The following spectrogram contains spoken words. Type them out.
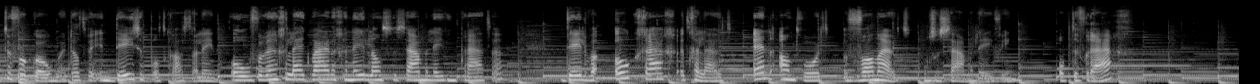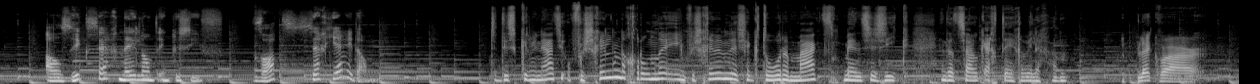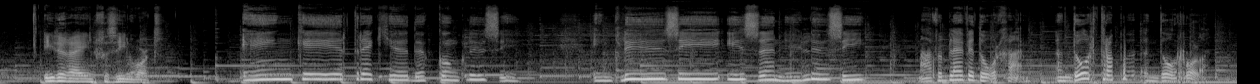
te voorkomen dat we in deze podcast alleen over een gelijkwaardige Nederlandse samenleving praten, delen we ook graag het geluid en antwoord vanuit onze samenleving op de vraag: Als ik zeg Nederland inclusief, wat zeg jij dan? De discriminatie op verschillende gronden in verschillende sectoren maakt mensen ziek. En dat zou ik echt tegen willen gaan. Een plek waar iedereen gezien wordt. Eén keer trek je de conclusie. Inclusie is een illusie. Maar we blijven doorgaan. Een doortrappen, een doorrollen.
